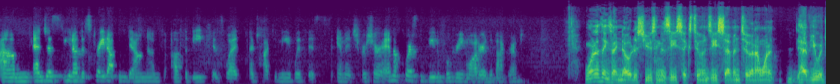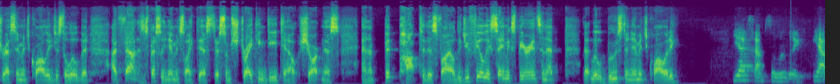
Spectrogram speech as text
Um, and just you know the straight up and down of, of the beak is what attracted me with this image for sure. And of course, the beautiful green water in the background. One of the things I noticed using the Z6 II and Z7 II, and I want to have you address image quality just a little bit. I found, especially an image like this, there's some striking detail, sharpness, and a bit pop to this file. Did you feel the same experience and that, that little boost in image quality? Yes, absolutely. Yeah,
